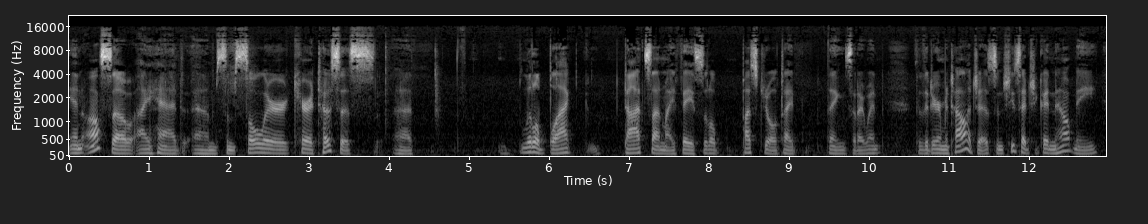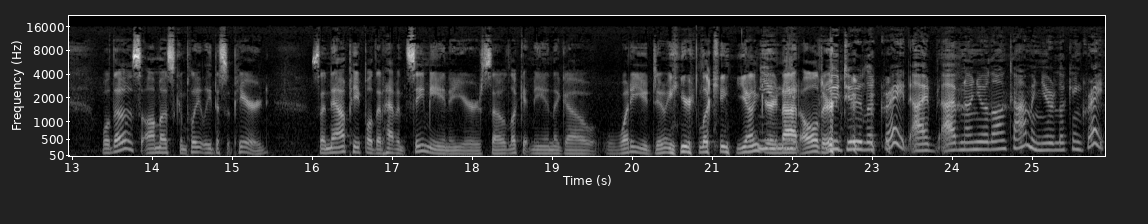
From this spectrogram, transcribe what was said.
And also, I had um, some solar keratosis, uh, little black dots on my face, little pustule type things that I went to the dermatologist, and she said she couldn't help me. Well, those almost completely disappeared. So now people that haven't seen me in a year or so look at me and they go, "What are you doing? You're looking younger, You- not you- older." You do look great. I've I've known you a long time, and you're looking great.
